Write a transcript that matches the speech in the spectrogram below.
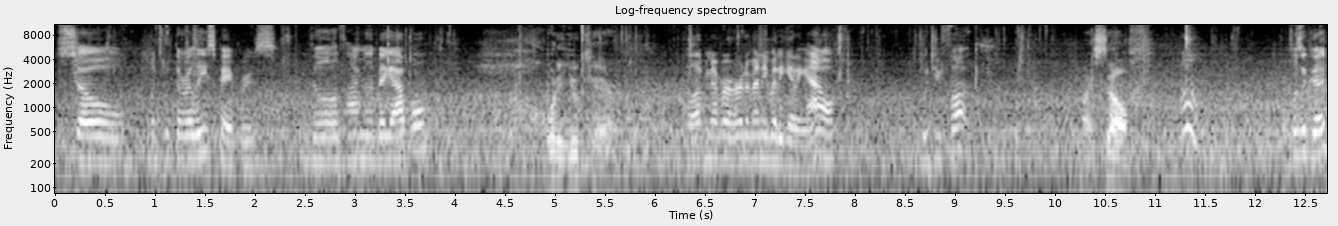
So, what's with the release papers? You do a little time in the Big Apple? What do you care? Well, I've never heard of anybody getting out. Would you fuck? Myself. Oh. Was it good?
